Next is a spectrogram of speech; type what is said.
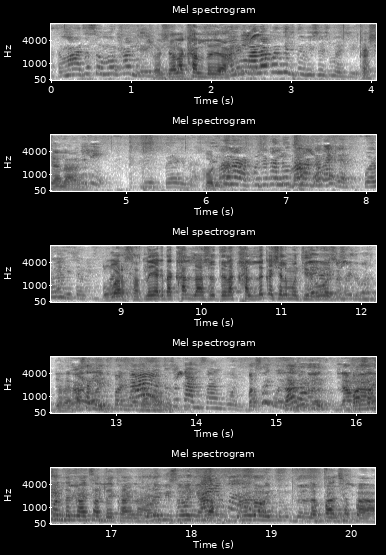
आता माझं समोर खाल्ले. कशाला खाल्लं या? आणि मला पण दिलत विशेष म्हणजे. कशाला? दिलतं एकदा खोट. दिलतं ना, पूजा खाल्लं होतं मागच्या ना महिन्यात होय म्हणली तर. वर्षात एकदा खाल्लं असं त्याला खाल्लं कशाला म्हणतील रोज? ज्याला बसा की. काय तुझं काम सांग बोल. काय म्हणते? बसा म्हणलं काय चाललंय काय नाही. गप्पा छप्पा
